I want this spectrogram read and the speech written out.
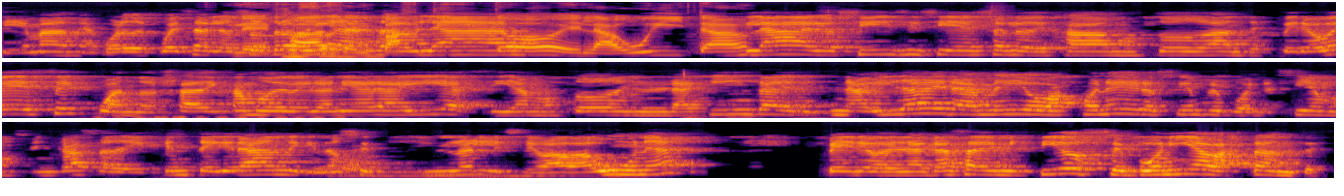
y demás. Me acuerdo después a los Le otros días el de hablar. pastito, el agüita. Claro, sí, sí, sí, eso lo dejábamos todo antes. Pero a veces, cuando ya dejamos de veranear ahí, hacíamos todo en la quinta. Navidad era medio bajonero siempre, pues lo hacíamos en casa de gente grande que no se no le llevaba una. Pero en la casa de mis tíos se ponía bastante.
